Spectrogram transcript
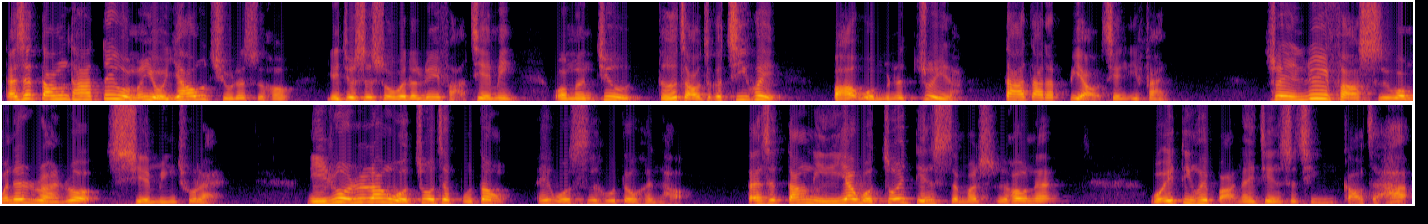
但是当他对我们有要求的时候，也就是所谓的律法诫命，我们就得着这个机会，把我们的罪啊大大的表现一番。所以律法使我们的软弱显明出来。你若让我坐着不动，哎，我似乎都很好。但是当你要我做一点什么时候呢？我一定会把那件事情搞砸。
